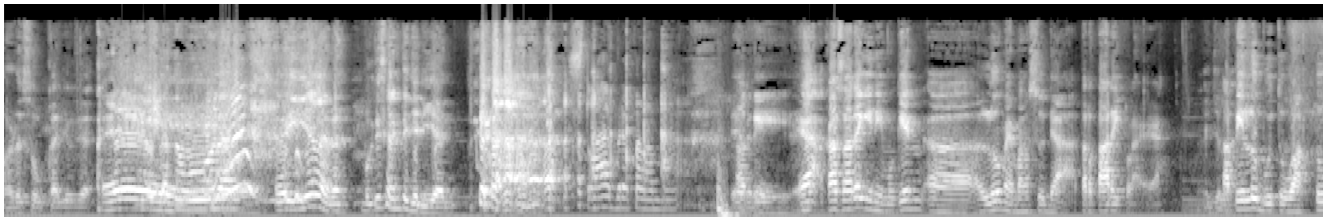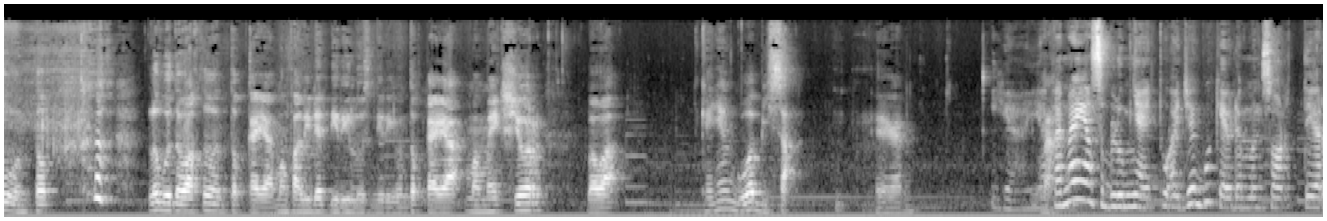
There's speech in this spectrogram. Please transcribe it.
Oh, udah suka juga. Eh. Satu bulan. Eh, iya lah. Bukti sekarang kita jadian. setelah berapa lama Ya, Oke, ya kasarnya gini, mungkin eh, lu memang sudah tertarik lah ya. Ya, jelas. Tapi lu butuh waktu untuk lu butuh waktu untuk kayak memvalidate diri lu sendiri, untuk kayak memake sure bahwa kayaknya gua bisa. Ya kan? Iya, ya Nah. karena yang sebelumnya itu aja gue kayak udah mensortir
